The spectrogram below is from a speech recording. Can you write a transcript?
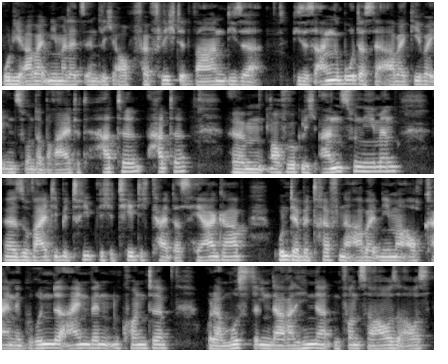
wo die Arbeitnehmer letztendlich auch verpflichtet waren, diese, dieses Angebot, das der Arbeitgeber ihnen zu unterbreitet hatte, hatte ähm, auch wirklich anzunehmen, äh, soweit die betriebliche Tätigkeit das hergab und der betreffende Arbeitnehmer auch keine Gründe einwenden konnte oder musste ihn daran hinderten, von zu Hause aus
